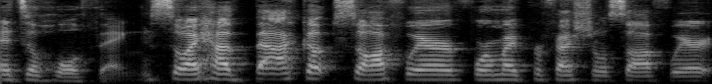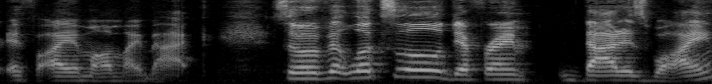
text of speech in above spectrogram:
it's a whole thing. So I have backup software for my professional software if I am on my Mac. So if it looks a little different, that is why.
